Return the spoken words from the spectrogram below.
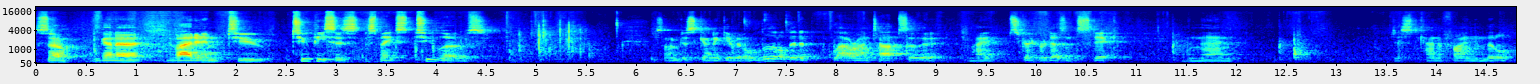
So I'm gonna divide it into two pieces. This makes two loaves. So I'm just gonna give it a little bit of flour on top so that my scraper doesn't stick. And then just kind of find the middle.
